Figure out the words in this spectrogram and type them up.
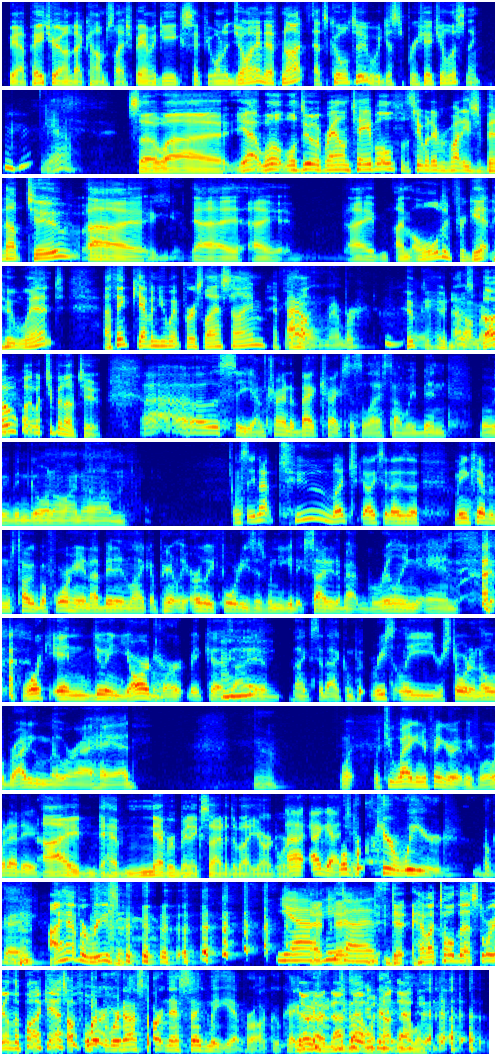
Yeah, patreon.com slash Bama Geeks if you want to join. If not, that's cool too. We just appreciate you listening. Mm-hmm. Yeah. So uh yeah, we'll we'll do a round table. Let's see what everybody's been up to. Uh, uh I I I'm old and forget who went. I think Kevin, you went first last time. If I don't not- remember. who, who knows? Bo, what, what you been up to? Uh, let's see. I'm trying to backtrack since the last time we've been when we've been going on. Um, let's see, not too much. Like I said, as a me and Kevin was talking beforehand, I've been in like apparently early 40s is when you get excited about grilling and work and doing yard Yeah. work because Mhm. I have, like I said, I comp- recently restored an old riding mower I had. Yeah. What what you wagging your finger at me for? What I do? I have never been excited about yard work. I, I got Well, you. Brock, you're weird. Okay. I have a reason. Yeah, That- he that- does. did- have I told that story on the podcast Oh, before? we're, we're not starting that segment yet, Brock. Okay. No, no, not that one, not that one.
